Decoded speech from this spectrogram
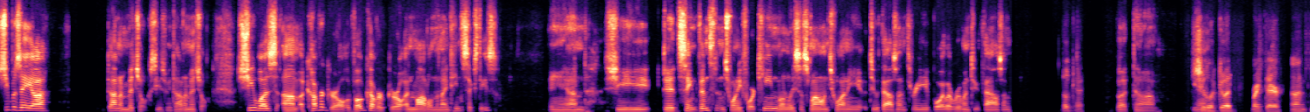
she was a uh, Donna Mitchell. Excuse me, Donna Mitchell. She was um, a cover girl, a Vogue cover girl and model in the 1960s, and she did St. Vincent in 2014, Mona Lisa Smile in 20, 2003, Boiler Room in 2000. okay? But um, She looked good right there. And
